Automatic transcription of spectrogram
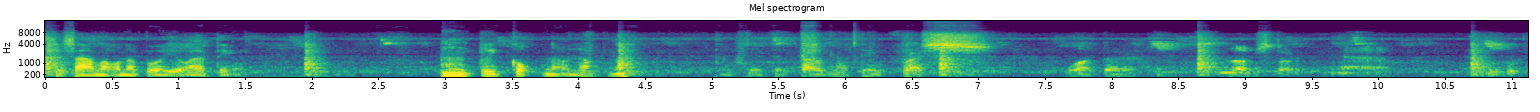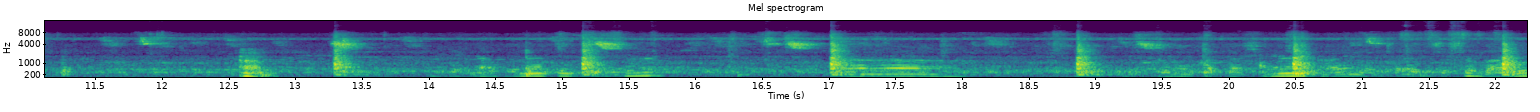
isasama ko na po yung ating pre-cook na ulam, no? Ito yung tawag natin fresh water lobster. Yan. Lagyan natin isa. Ah, yung katas niya ay magkaroon sa sabaw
